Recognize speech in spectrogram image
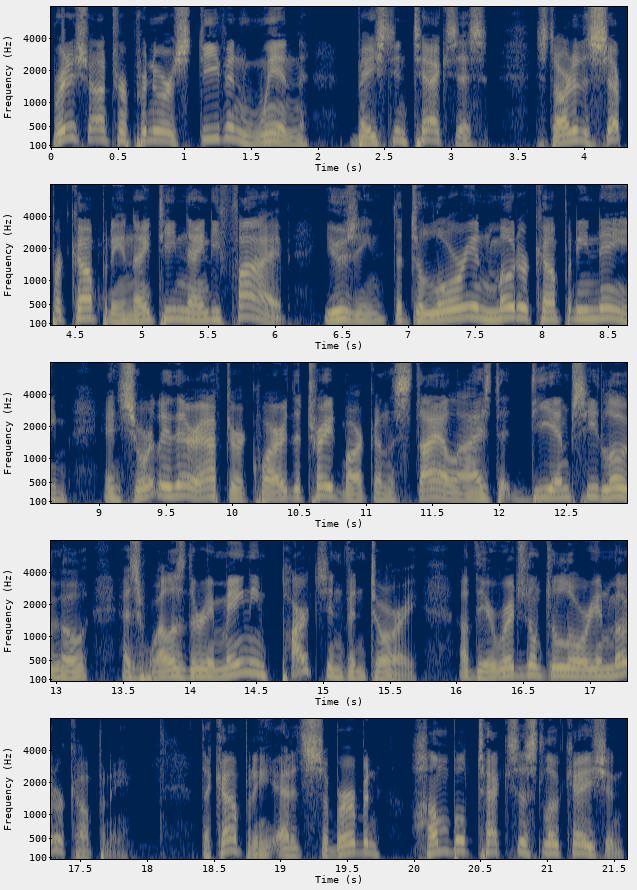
British entrepreneur Stephen Wynne, based in Texas, started a separate company in 1995 using the DeLorean Motor Company name and shortly thereafter acquired the trademark on the stylized DMC logo as well as the remaining parts inventory of the original DeLorean Motor Company. The company, at its suburban Humble, Texas location,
